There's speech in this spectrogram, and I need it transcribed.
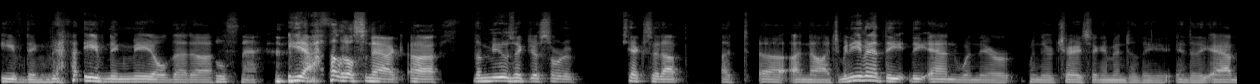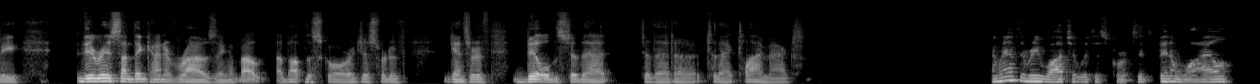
evening evening meal that uh little snack. yeah a little snack. Uh the music just sort of kicks it up a uh, a notch. I mean even at the the end when they're when they're chasing him into the into the abbey there is something kind of rousing about about the score. It just sort of again sort of builds to that to that uh to that climax i'm gonna have to rewatch it with the score because it's been a while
